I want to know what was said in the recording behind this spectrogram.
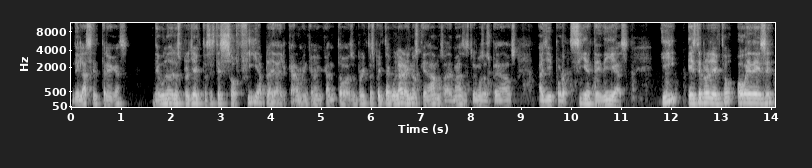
de las entregas de uno de los proyectos, este Sofía Playa del Carmen, que me encantó. Es un proyecto espectacular. Ahí nos quedamos, además, estuvimos hospedados allí por siete días. Y este proyecto obedece,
